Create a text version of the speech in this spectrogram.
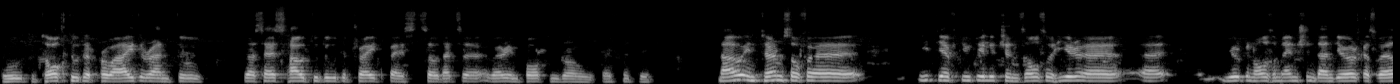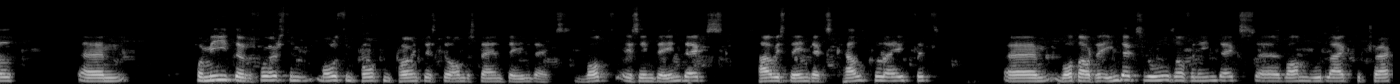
to, to talk to the provider and to, to assess how to do the trade best. So that's a very important role, definitely. Now, in terms of uh, ETF due diligence, also here, uh, uh, Jürgen also mentioned and Jörg as well. Um, for me, the first and most important point is to understand the index. What is in the index? How is the index calculated? Um, what are the index rules of an index uh, one would like to track?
